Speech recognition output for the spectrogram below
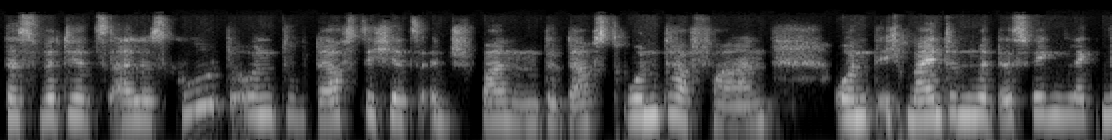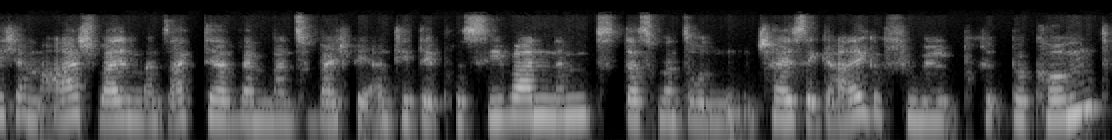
das wird jetzt alles gut und du darfst dich jetzt entspannen, du darfst runterfahren. Und ich meinte nur, deswegen leckt mich am Arsch, weil man sagt ja, wenn man zum Beispiel Antidepressiva nimmt, dass man so ein Scheißegal-Gefühl bekommt.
